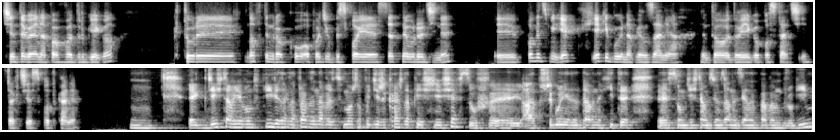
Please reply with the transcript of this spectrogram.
świętego Jana Pawła II, który no, w tym roku obchodziłby swoje setne urodziny. Y, powiedz mi, jak, jakie były nawiązania do, do jego postaci w trakcie spotkania? Hmm. E, gdzieś tam niewątpliwie tak naprawdę nawet można powiedzieć, że każda pieśń siewców, e, a szczególnie te dawne hity e, są gdzieś tam związane z Janem Pawłem II.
